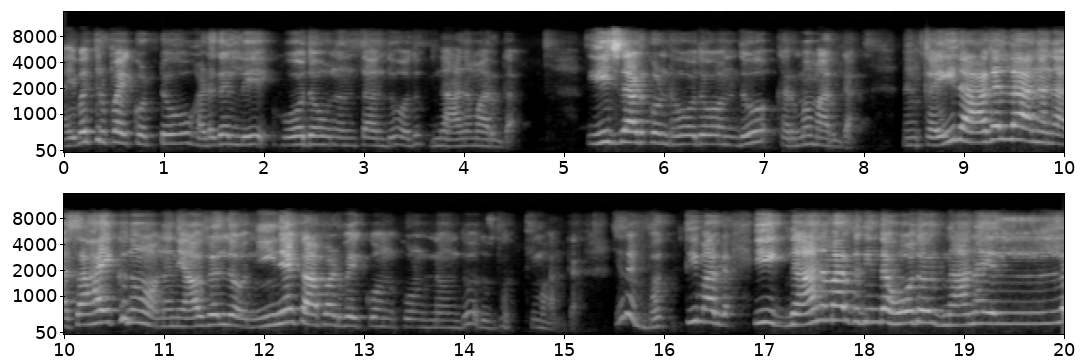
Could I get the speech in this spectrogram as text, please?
ಐವತ್ತು ರೂಪಾಯಿ ಕೊಟ್ಟು ಹಡಗಲ್ಲಿ ಹೋದವನಂತ ಅಂದು ಅದು ಜ್ಞಾನ ಮಾರ್ಗ. ಈಜಲಾಡ್ಕೊಂಡು ಹೋದೋ ಒಂದು ಕರ್ಮ ಮಾರ್ಗ. ನನ್ನ ಕೈಲಿ ಆಗಲ್ಲ, ನನ್ನ ಅಸಹಾಯಕನೋ, ನಾನು ಯಾವ್ದ್ರಲ್ಲೂ ನೀನೇ ಕಾಪಾಡಬೇಕು ಅಂದ್ಕೊಂಡೊಂದು ಅದು ಭಕ್ತಿ ಮಾರ್ಗ. ಅಂದರೆ ಭಕ್ತಿ ಮಾರ್ಗ. ಈ ಜ್ಞಾನ ಮಾರ್ಗದಿಂದ ಹೋದವ್ರ ಜ್ಞಾನ ಎಲ್ಲ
